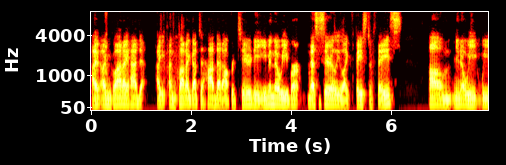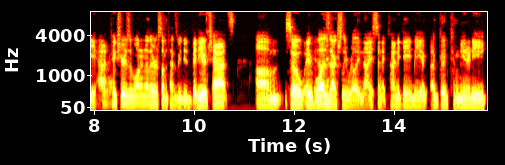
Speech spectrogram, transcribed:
I, I'm glad I had to. I, I'm glad I got to have that opportunity, even though we weren't necessarily like face to face. Um, you know, we we had right. pictures of one another. Sometimes we did video chats. Um, so it yeah. was actually really nice and it kind of gave me a, a good community.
